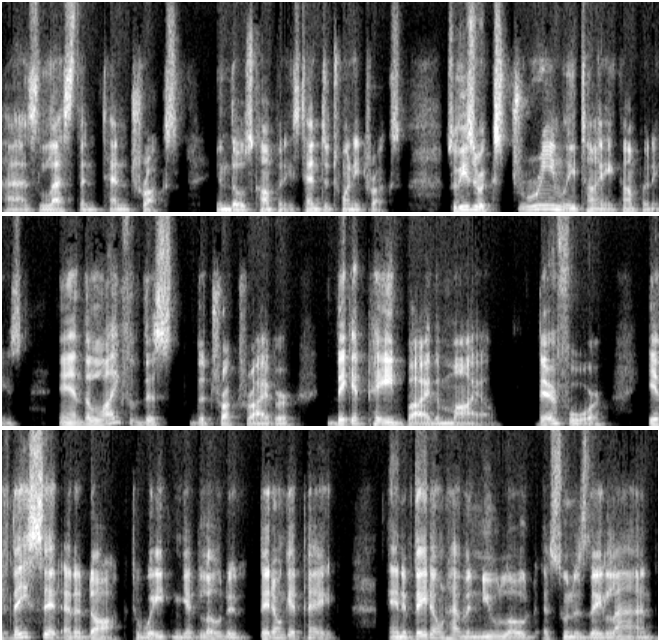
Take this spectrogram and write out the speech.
has less than 10 trucks in those companies 10 to 20 trucks. So these are extremely tiny companies. And the life of this the truck driver they get paid by the mile. Therefore if they sit at a dock to wait and get loaded they don't get paid. And if they don't have a new load as soon as they land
